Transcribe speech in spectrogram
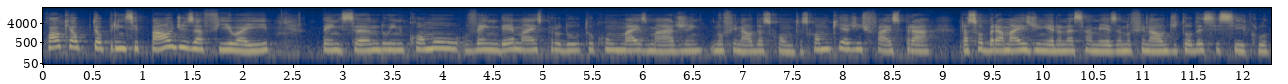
qual que é o teu principal desafio aí pensando em como vender mais produto com mais margem no final das contas? Como que a gente faz para sobrar mais dinheiro nessa mesa no final de todo esse ciclo?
